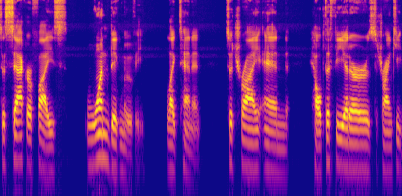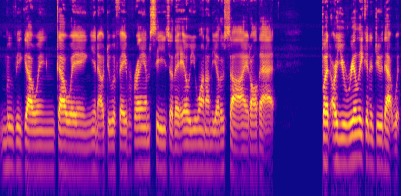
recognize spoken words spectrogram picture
to sacrifice one big movie like Tenet to try and help the theaters, to try and keep movie going, going, you know, do a favor for AMC so they owe you one on the other side, all that. But are you really going to do that with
